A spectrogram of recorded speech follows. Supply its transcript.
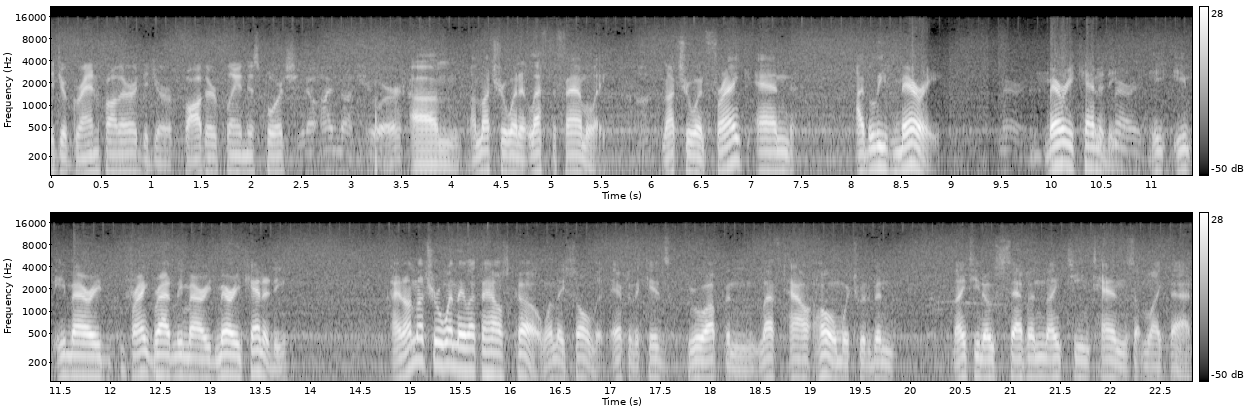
Did your grandfather, did your father play in this porch? You know, I'm not sure. Um, I'm not sure when it left the family. Not sure when Frank and I believe Mary Mary Kennedy. Mary? He, he, he married, Frank Bradley married Mary Kennedy. And I'm not sure when they let the house go, when they sold it. After the kids grew up and left ho- home, which would have been 1907, 1910, something like that.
